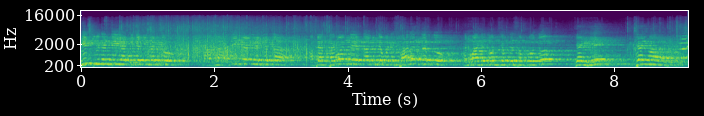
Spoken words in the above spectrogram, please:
हीच विनंती या ठिकाणी करतो. आपला अधिक वेळ न आपल्या सर्वांचं या तालुक्यामध्ये स्वागत करतो आणि माझे दोन शब्द संपवतो. जय हिंद जय महाराष्ट्र.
